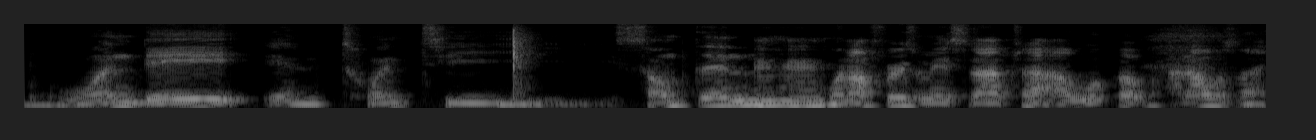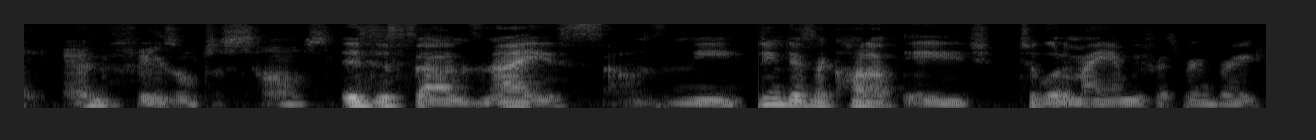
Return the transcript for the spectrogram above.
One day in twenty something, Mhm. when I first made Snapchat, I woke up and I was like, N Fazo just sounds. It just sounds nice. Sounds neat. I think there's a cutoff age to go to Miami for spring break.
